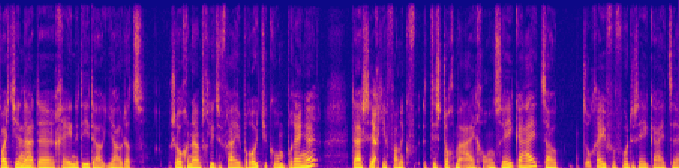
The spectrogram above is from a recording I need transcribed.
wat je naar degene die jou dat zogenaamd glutenvrije broodje komt brengen, daar zeg je van ik, het is toch mijn eigen onzekerheid. Zou ik toch even voor de zekerheid uh,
